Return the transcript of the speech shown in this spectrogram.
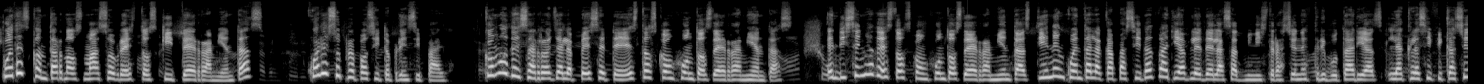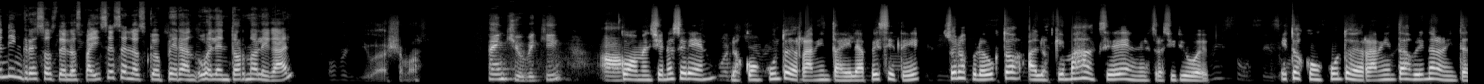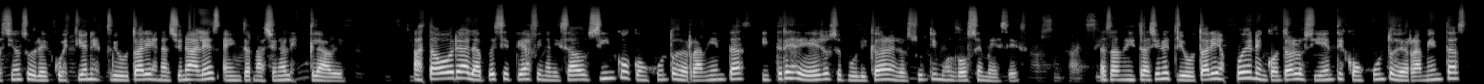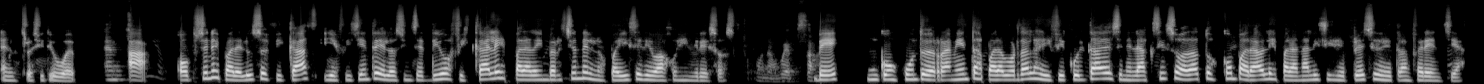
¿Puedes contarnos más sobre estos kits de herramientas? ¿Cuál es su propósito principal? ¿Cómo desarrolla la PCT estos conjuntos de herramientas? El diseño de estos conjuntos de herramientas tiene en cuenta la capacidad variable de las administraciones tributarias, la clasificación de ingresos de los países en los que operan o el entorno legal. Uh, Como mencionó Seren, los conjuntos de herramientas de la PCT son los productos a los que más acceden en nuestro sitio web. Estos conjuntos de herramientas brindan orientación sobre cuestiones tributarias nacionales e internacionales clave, hasta ahora, la PCT ha finalizado cinco conjuntos de herramientas y tres de ellos se publicaron en los últimos 12 meses. Las administraciones tributarias pueden encontrar los siguientes conjuntos de herramientas en nuestro sitio web. A. Opciones para el uso eficaz y eficiente de los incentivos fiscales para la inversión en los países de bajos ingresos. B. Un conjunto de herramientas para abordar las dificultades en el acceso a datos comparables para análisis de precios de transferencia.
